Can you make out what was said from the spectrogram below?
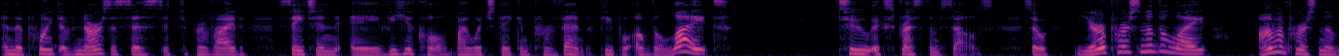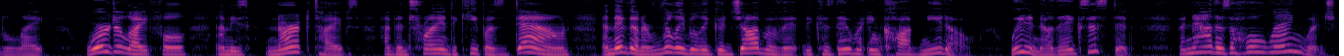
And the point of narcissists is to provide Satan a vehicle by which they can prevent people of the light to express themselves. So you're a person of the light. I'm a person of the light. We're delightful, and these narc types have been trying to keep us down, and they've done a really, really good job of it because they were incognito. We didn't know they existed. But now there's a whole language.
